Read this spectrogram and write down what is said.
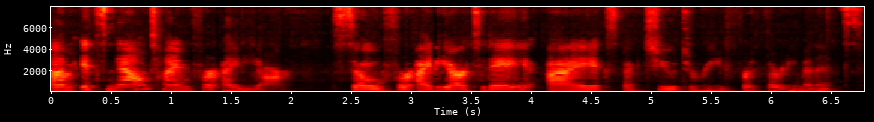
Um, it's now time for IDR. So for IDR today, I expect you to read for 30 minutes.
